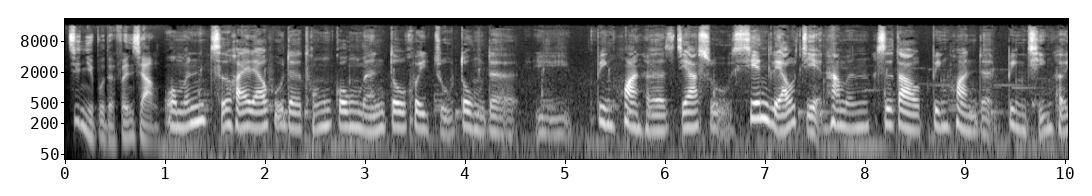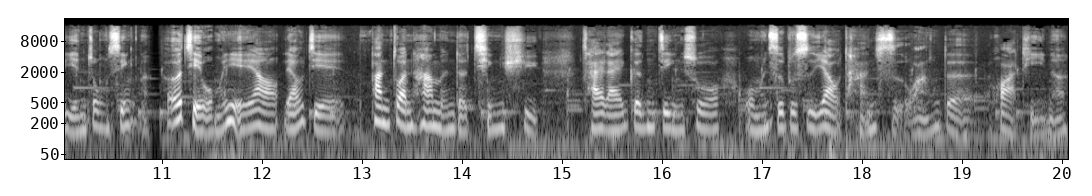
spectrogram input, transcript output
进一步的分享：我们慈怀疗护的同工们都会主动的与病患和家属先了解，他们知道病患的病情和严重性，而且我们也要了解。判断他们的情绪，才来跟进说我们是不是要谈死亡的话题呢？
